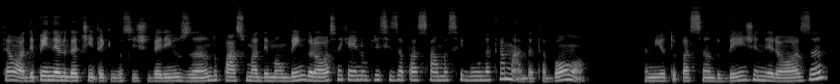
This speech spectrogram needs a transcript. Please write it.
Então, ó, dependendo da tinta que vocês estiverem usando, passa uma demão bem grossa, que aí não precisa passar uma segunda camada, tá bom? Ó, a minha eu tô passando bem generosa,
